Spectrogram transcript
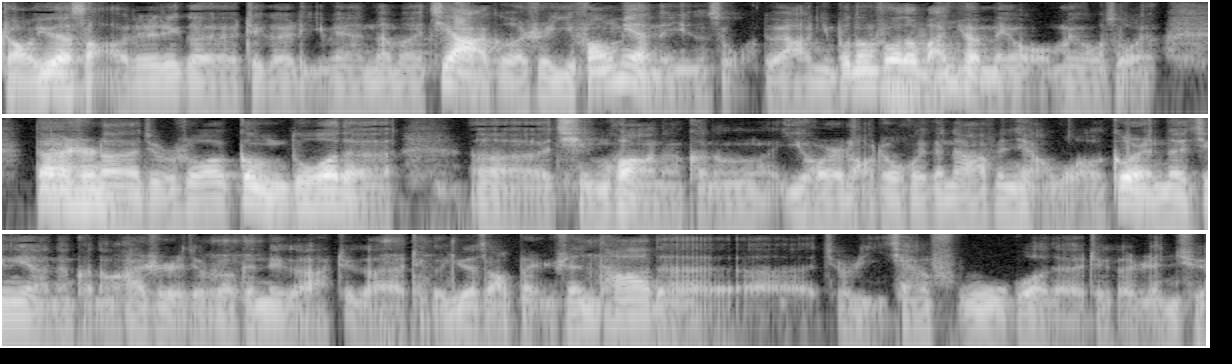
找月嫂的这个这个里面，那么价格是一方面的因素，对啊，你不能说它完全没有没有作用。但是呢，就是说更多多的呃情况呢，可能一会儿老周会跟大家分享。我个人的经验呢，可能还是就是说跟这个这个这个月嫂本身它的呃就是以前服务过的这个人群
